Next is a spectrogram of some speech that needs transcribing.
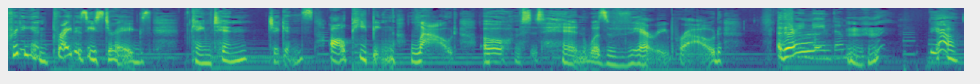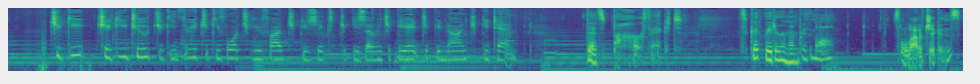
pretty and bright as Easter eggs came ten chickens, all peeping loud. Oh, Mrs. Hen was very proud. There, I named them. Mm-hmm. Yeah. Chicky, Chicky 2, Chicky 3, Chicky 4, Chicky 5, Chicky 6, Chicky 7, Chicky 8, Chicky 9, Chicky 10. That's perfect. It's a good way to remember them all. It's a lot of chickens.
